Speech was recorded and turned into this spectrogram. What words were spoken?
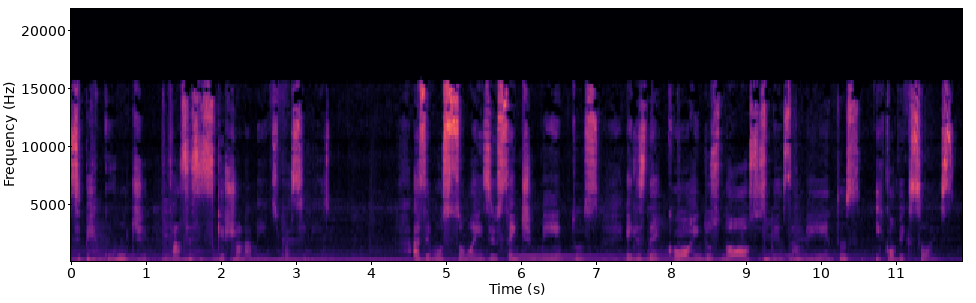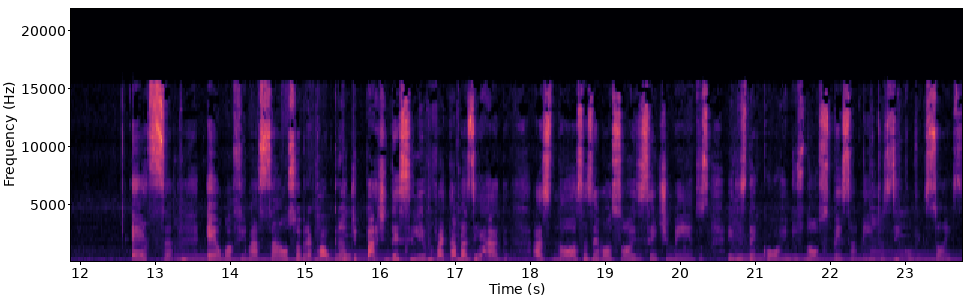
Se pergunte, faça esses questionamentos para si mesmo. As emoções e os sentimentos, eles decorrem dos nossos pensamentos e convicções. Essa é uma afirmação sobre a qual grande parte desse livro vai estar baseada. As nossas emoções e sentimentos, eles decorrem dos nossos pensamentos e convicções.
